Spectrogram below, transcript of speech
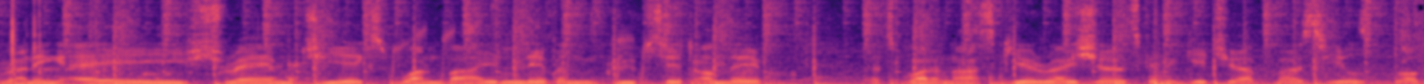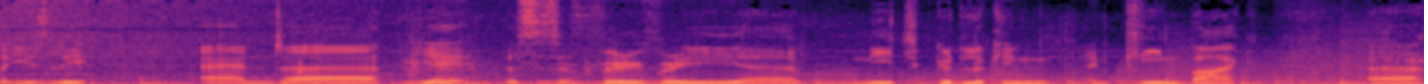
running a SRAM GX 1x11 group set on there. That's quite a nice gear ratio. It's going to get you up most hills rather easily. And uh, yeah, this is a very, very uh, neat, good looking and clean bike. Uh,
